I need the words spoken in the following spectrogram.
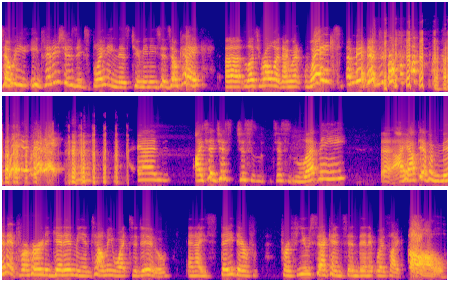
so he he finishes explaining this to me and he says okay uh, let's roll it. And i went wait a minute wait a minute. And i said just just just let me uh, i have to have a minute for her to get in me and tell me what to do. And i stayed there for a few seconds and then it was like oh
